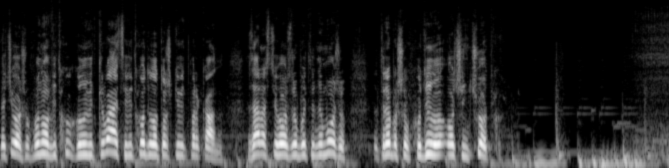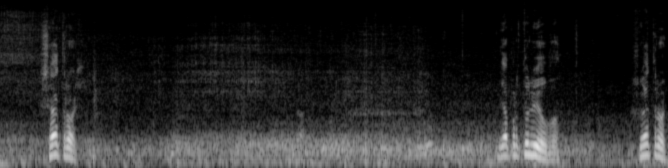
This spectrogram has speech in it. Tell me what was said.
Для чого? Щоб воно, відху- коли відкривається, відходило трошки від паркану. Зараз цього зробити не можу. Треба, щоб ходило дуже чітко. Ще трохи. Я протулив би. Ще трохи.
